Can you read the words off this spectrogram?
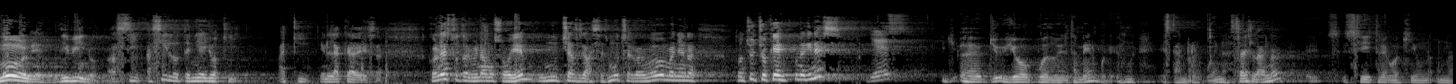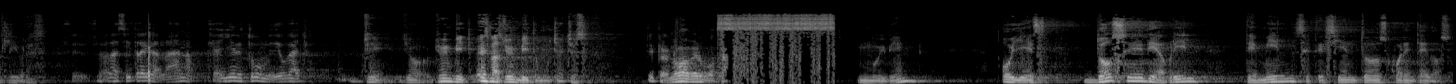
Muy bien, divino. Así, así lo tenía yo aquí, aquí, en la cabeza. Con esto terminamos hoy, ¿eh? Muchas gracias, muchas gracias. Nos vemos mañana. Don Chucho, ¿qué? ¿Una Guinness? Yes. Yo, eh, yo- yo puedo ir también porque están re buenas. ¿Traes lana? Eh, Sí, traigo aquí una- unas libras. Sí, Ahora sí traiga lana, porque ayer estuvo medio gallo. Sí, yo, yo invito. Es más, yo invito, muchachos. Sí, pero no va a haber votación. Muy bien. Hoy es 12 de abril de 1742.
